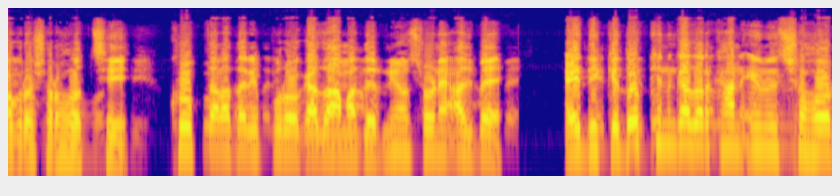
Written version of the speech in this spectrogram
অগ্রসর হচ্ছি। খুব তাড়াতাড়ি পুরো গাজা আমাদের নিয়ন্ত্রণে আসবে। এদিকে দক্ষিণ গাজার খান ইউনিট শহর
